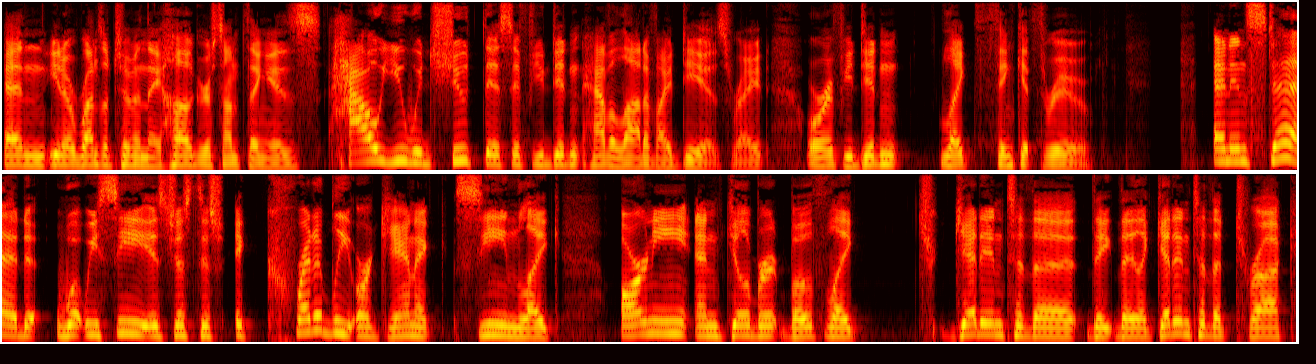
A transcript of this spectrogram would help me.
and you know runs up to him and they hug or something is how you would shoot this if you didn't have a lot of ideas right or if you didn't like think it through and instead what we see is just this incredibly organic scene like arnie and gilbert both like tr- get into the they they like get into the truck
